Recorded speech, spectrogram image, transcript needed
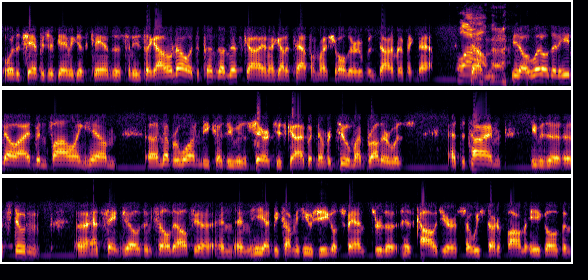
or the championship game against Kansas, and he's like, "I don't know. It depends on this guy." And I got a tap on my shoulder. It was Donovan McNabb. Wow. Now, you know, little did he know I had been following him. Uh, number one, because he was a Syracuse guy, but number two, my brother was at the time he was a, a student uh, at St. Joe's in Philadelphia, and and he had become a huge Eagles fan through the, his college years. So we started following the Eagles, and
